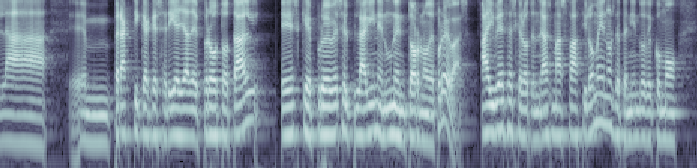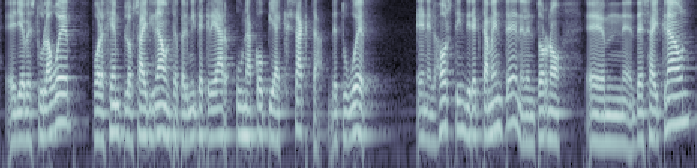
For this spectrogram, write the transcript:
la em, práctica que sería ya de pro total es que pruebes el plugin en un entorno de pruebas. Hay veces que lo tendrás más fácil o menos dependiendo de cómo eh, lleves tú la web. Por ejemplo, SiteGround te permite crear una copia exacta de tu web en el hosting directamente, en el entorno em, de SiteGround.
